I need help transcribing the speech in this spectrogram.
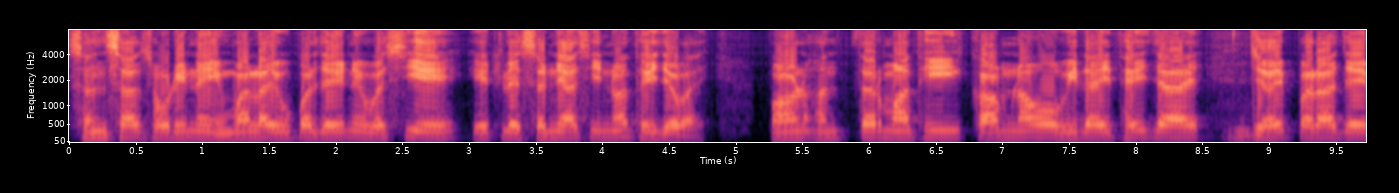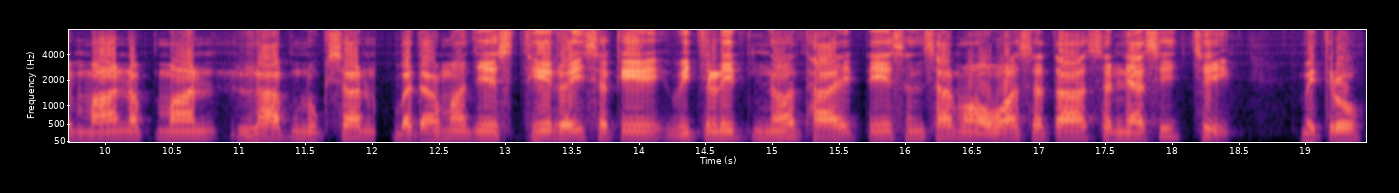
સંસાર છોડીને હિમાલય ઉપર જઈને વસીએ એટલે સંન્યાસી ન થઈ જવાય. પણ અંતરમાંથી કામનાઓ વિદાય થઈ જાય. જય પરાજય, માન અપમાન, લાભ નુકસાન, બધામાં જે સ્થિર રહી શકે, વિચલિત ન થાય તે સંસારમાં હોવા છતાં સંન્યાસી જ છે. મિત્રો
